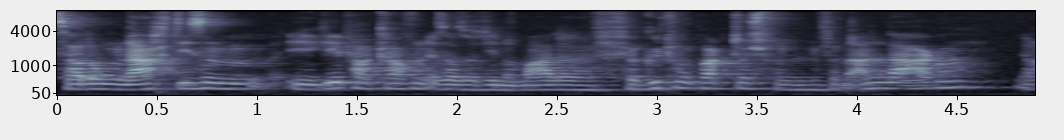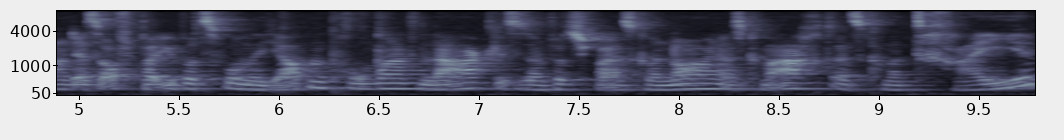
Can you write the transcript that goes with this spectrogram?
Zahlung nach diesem EEG-Paragraphen, ist also die normale Vergütung praktisch von, von Anlagen. Während er so oft bei über 2 Milliarden pro Monat lag, ist es dann plötzlich bei 1,9, 1,8, 1,3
